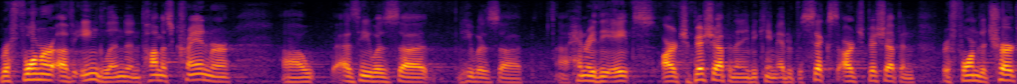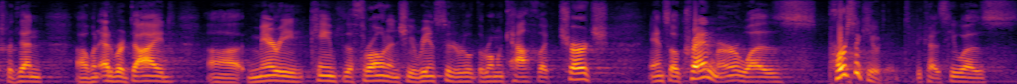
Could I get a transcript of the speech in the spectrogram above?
reformer of England. And Thomas Cranmer, uh, as he was, uh, he was uh, uh Henry VIII's archbishop, and then he became Edward VI's archbishop and reformed the church. But then, uh, when Edward died, uh, Mary came to the throne and she reinstituted the Roman Catholic Church. And so Cranmer was persecuted because he was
